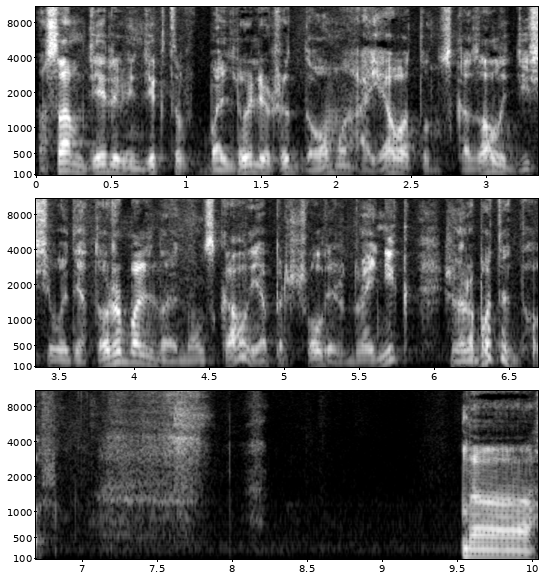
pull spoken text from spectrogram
На самом деле Виндиктов больной лежит дома, а я вот, он сказал, иди сегодня. Я тоже больной, но он сказал, я пришел, я же двойник, я же работать должен. А,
